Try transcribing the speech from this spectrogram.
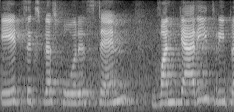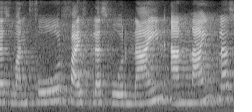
8, 6 plus 4 is 10. 1 carry, 3 plus 1 4, 5 plus 4 9 and 9 plus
